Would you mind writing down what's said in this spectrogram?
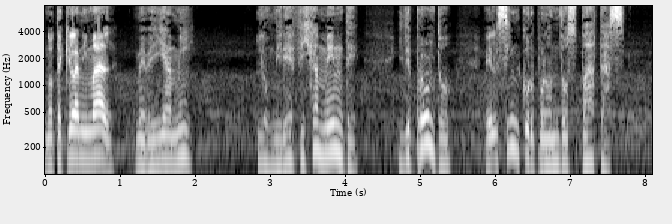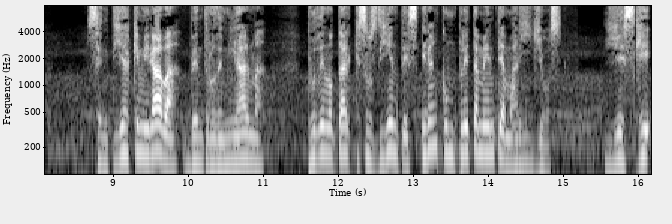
Noté que el animal me veía a mí. Lo miré fijamente y de pronto él se incorporó en dos patas. Sentía que miraba dentro de mi alma. Pude notar que sus dientes eran completamente amarillos. Y es que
